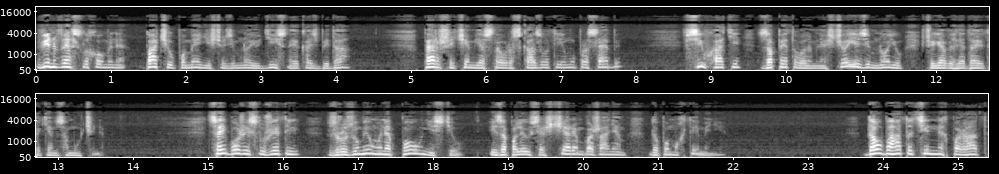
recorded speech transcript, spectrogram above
Він вислухав мене, бачив по мені, що зі мною дійсно якась біда. Перше, чим я став розказувати йому про себе, всі в хаті запитували мене, що є зі мною, що я виглядаю таким замученим. Цей Божий служитель зрозумів мене повністю і запалився щирим бажанням допомогти мені. Дав багато цінних порад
